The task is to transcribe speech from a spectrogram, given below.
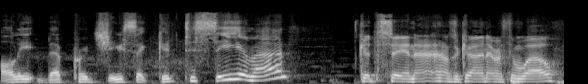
Ollie the producer. Good to see you, man. Good to see you, Nat. How's it going? Everything well?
